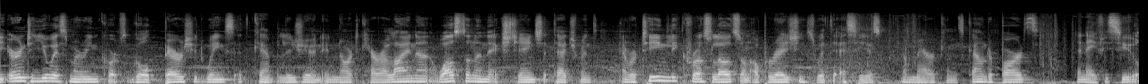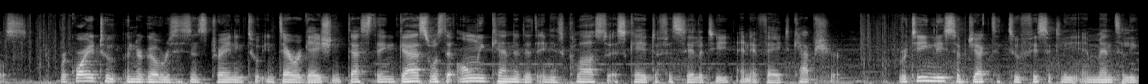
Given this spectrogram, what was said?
He earned the US Marine Corps Gold Parachute Wings at Camp Lejeune in North Carolina whilst on an exchange attachment and routinely cross-loads on operations with the SAS American counterparts, the Navy SEALs. Required to undergo resistance training to interrogation testing, Gaz was the only candidate in his class to escape the facility and evade capture. Routinely subjected to physically and mentally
